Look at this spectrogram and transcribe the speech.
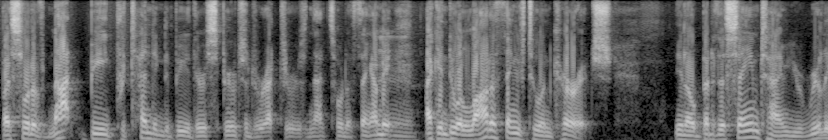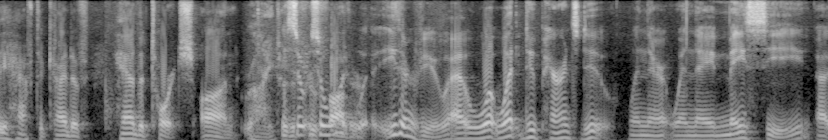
by sort of not be pretending to be their spiritual directors and that sort of thing. I mean, I can do a lot of things to encourage, you know, but at the same time, you really have to kind of hand the torch on Right. to the so, true so father. either of you, uh, what, what do parents do when they're when they may see uh,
